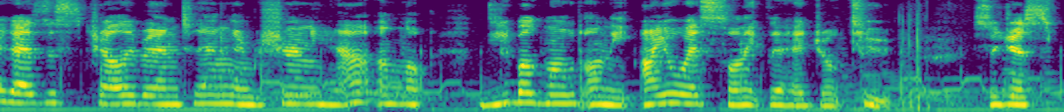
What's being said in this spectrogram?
Hey guys, this is Charlie Bird and today I'm going to be showing you how to unlock debug mode on the iOS Sonic the Hedgehog 2. So just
